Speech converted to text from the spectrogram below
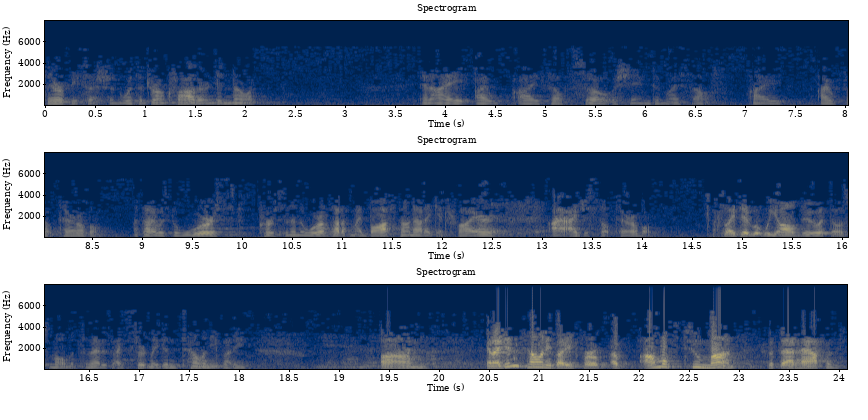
therapy session with a drunk father and didn't know it. And I, I, I felt so ashamed of myself. I, I felt terrible. I thought I was the worst person in the world. I thought if my boss found out, I'd get fired. I, I just felt terrible. So I did what we all do at those moments, and that is I certainly didn't tell anybody. Um, and I didn't tell anybody for a, almost two months that that happened.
